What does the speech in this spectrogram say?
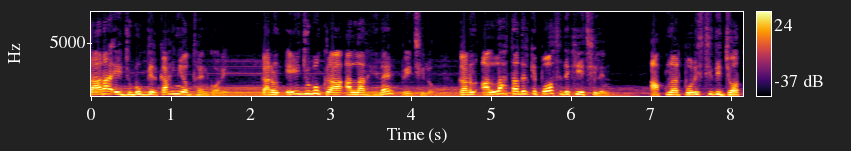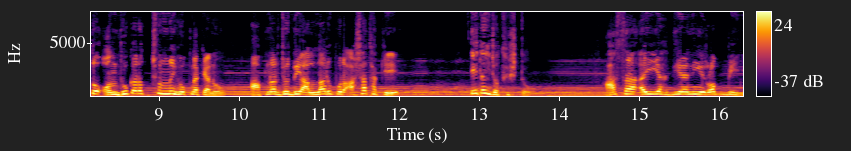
তারা এই যুবকদের কাহিনী অধ্যয়ন করে। কারণ এই যুবকরা আল্লাহর হৃদায়ত পেয়েছিল। কারণ আল্লাহ তাদেরকে পথ দেখিয়েছিলেন। আপনার পরিস্থিতি যত অন্ধকারচ্ছন্নই হোক না কেন, আপনার যদি আল্লাহর উপর আশা থাকে, এটাই যথেষ্ট। আসা আইয়াহদিয়ানি রব্বি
